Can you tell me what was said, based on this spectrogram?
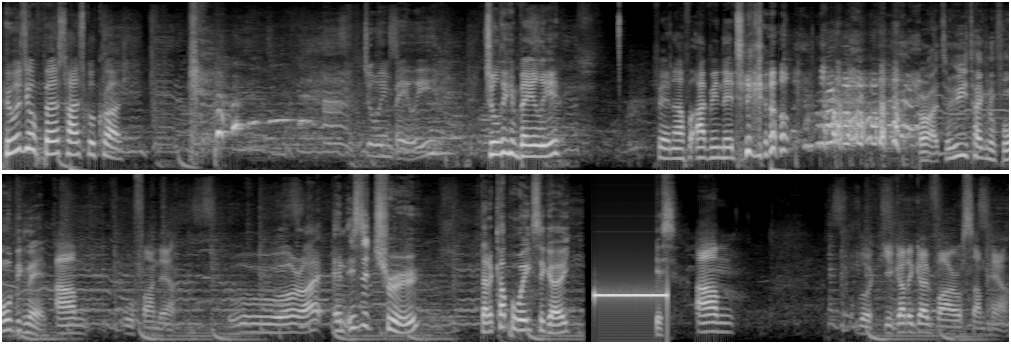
Who was your first high school crush? Julian Bailey. Julian Bailey. Fair enough. I've been there too, girl. All right, so who are you taking to formal, big man? Um, we'll find out. Ooh, all right. And is it true that a couple weeks ago, yes, Um, look, you got to go viral somehow.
